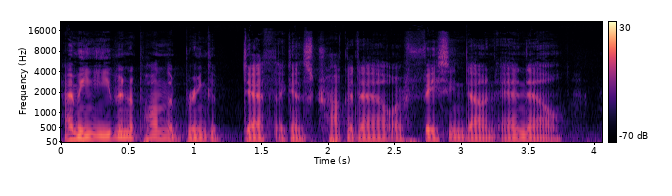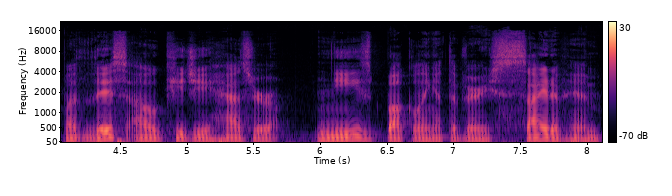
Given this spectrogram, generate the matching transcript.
I mean, even upon the brink of death against Crocodile or facing down Enel. But this Aokiji has her knees buckling at the very sight of him.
